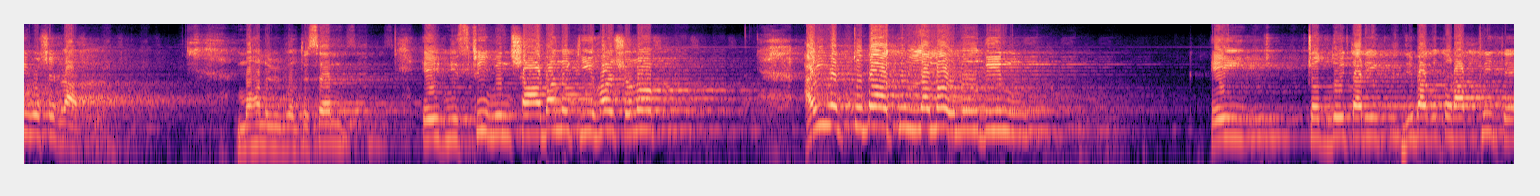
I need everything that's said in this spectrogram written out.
দিবসের রাত। মহানবী বলতেছেন, এই নিসফি মিন শাহবানে কি হয় শোনো? উলুদিন এই চোদ্দই তারিখ দিবাগত রাত্রিতে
